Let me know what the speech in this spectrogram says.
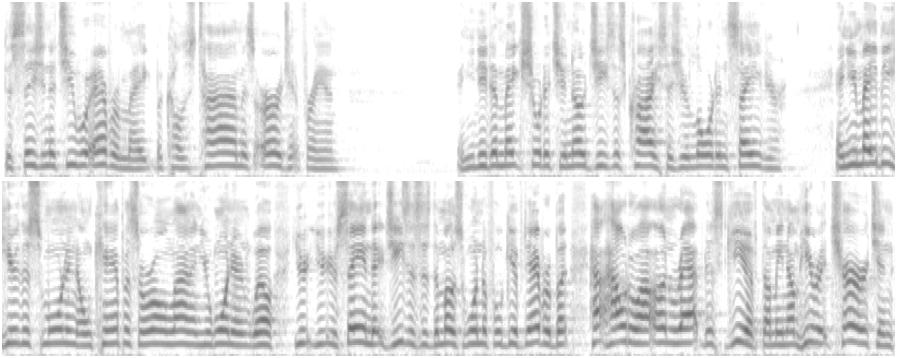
decision that you will ever make because time is urgent, friend. And you need to make sure that you know Jesus Christ as your Lord and Savior. And you may be here this morning on campus or online and you're wondering, well, you're, you're saying that Jesus is the most wonderful gift ever, but how, how do I unwrap this gift? I mean, I'm here at church and,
